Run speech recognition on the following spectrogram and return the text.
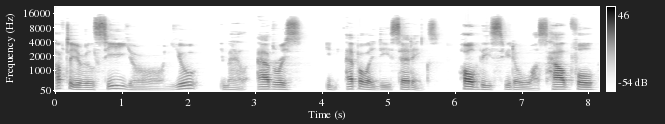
After you will see your new email address in Apple ID settings. Hope this video was helpful.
